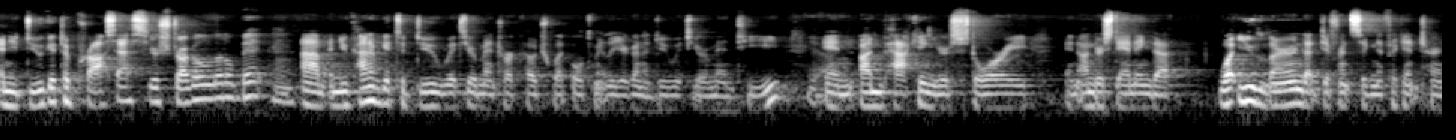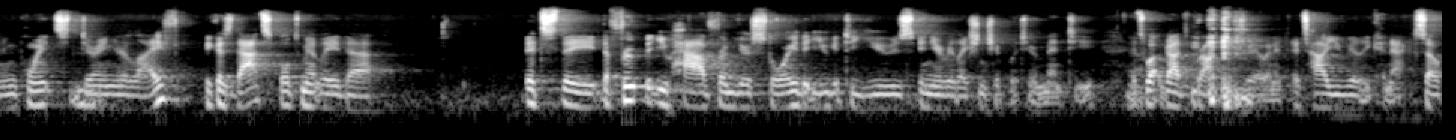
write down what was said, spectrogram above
and you do get to process your struggle a little bit. Um, and you kind of get to do with your mentor coach what ultimately you're going to do with your mentee Yeah. in unpacking your story and understanding that what you learned at different significant turning points mm-hmm. during your life because that's ultimately the it's the the fruit that you have from your story that you get to use in your relationship with your mentee it's what god's brought you through and it, it's how you really connect so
